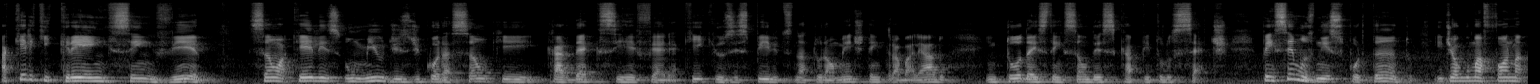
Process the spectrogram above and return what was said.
Aquele que creem sem ver são aqueles humildes de coração que Kardec se refere aqui, que os espíritos naturalmente têm trabalhado em toda a extensão desse capítulo 7. Pensemos nisso, portanto, e de alguma forma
